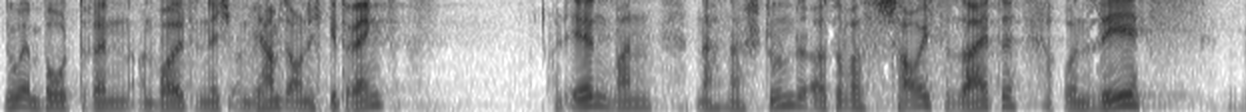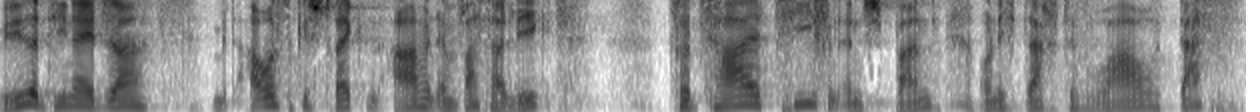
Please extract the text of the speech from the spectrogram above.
Nur im Boot drin und wollte nicht. Und wir haben sie auch nicht gedrängt. Und irgendwann, nach einer Stunde oder sowas, schaue ich zur Seite und sehe, wie dieser Teenager mit ausgestreckten Armen im Wasser liegt, total tiefenentspannt. Und ich dachte, wow, das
